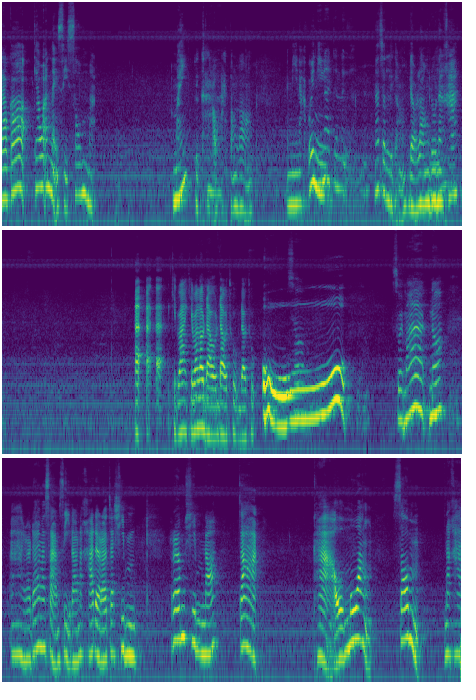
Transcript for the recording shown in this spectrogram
แล้วก็แก้วว่าอันไหนสีส้มอะไหมหรือขาวอะต้องลอง อันนี้นะคะอุ้ยนี้น่าจะเหลืองน่าจะเหลือง เดี๋ยวลองดูนะคะเอ่อเอ่อเอ่อคิดว่าคิดว่าเราเดาเดาถูกเดาถูก โอ้โหส้มสวยมากเนาะ อ่าเราได้มาสามสีแล้วนะคะ เดี๋ยวเราจะชิม เริ่มชิมเนาะจากขาวม่วง ส้มนะคะ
